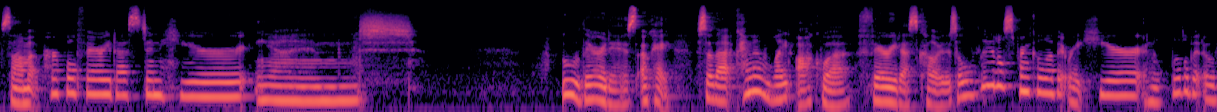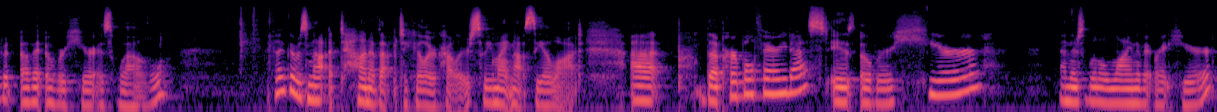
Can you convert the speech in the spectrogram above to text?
some purple fairy dust in here and Ooh, there it is. Okay, so that kind of light aqua fairy dust color, there's a little sprinkle of it right here and a little bit of it, of it over here as well. I feel like there was not a ton of that particular color, so we might not see a lot. Uh, the purple fairy dust is over here, and there's a little line of it right here.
